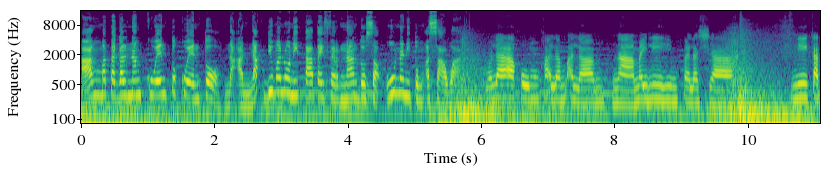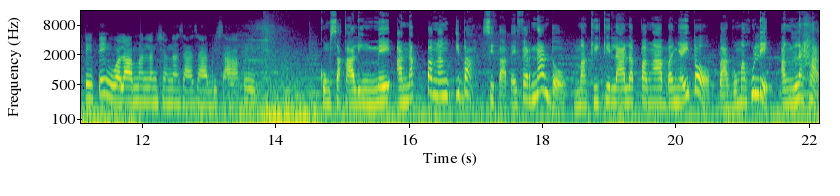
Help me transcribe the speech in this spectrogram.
Ang matagal ng kwento-kwento na anak di mano ni Tatay Fernando sa una nitong asawa. Wala akong kaalam-alam na may lihim pala siya. Ni Katiting, wala man lang siyang nasasabi sa akin. Kung sakaling may anak pa ngang iba si Tatay Fernando, makikilala pa nga ba niya ito bago mahuli ang lahat?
